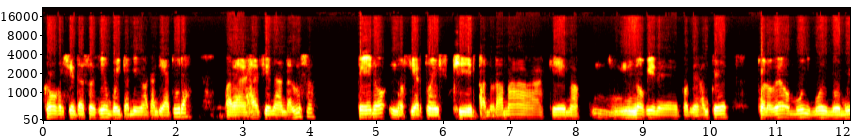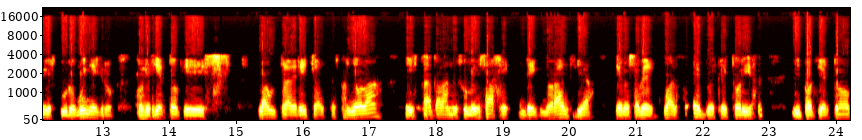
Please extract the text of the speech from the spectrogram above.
como presidente de la asociación, voy también a una candidatura para la elección andaluza pero lo cierto es que el panorama que nos, viene por delante, pues lo veo muy, muy, muy, muy oscuro, muy negro, porque es cierto que la ultraderecha esta española está acabando su mensaje de ignorancia, de no saber cuál es nuestra historia, y por cierto,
